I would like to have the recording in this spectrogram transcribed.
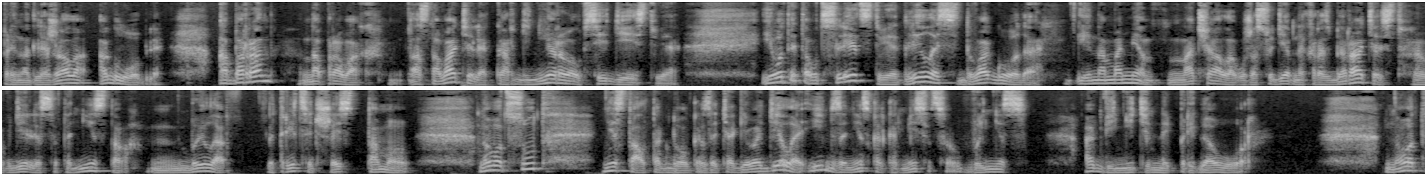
принадлежала оглобле. А баран на правах основателя координировал все действия. И вот это вот следствие длилось два года. И на момент начала уже судебных разбирательств в деле сатанистов было 36 томов. Но вот суд не стал так долго затягивать дело и за несколько месяцев вынес обвинительный приговор. Но вот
